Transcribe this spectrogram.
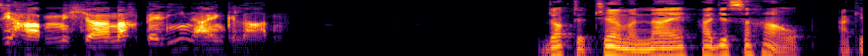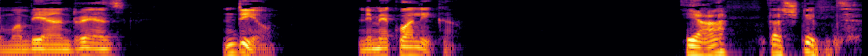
Sie haben mich ja nach Berlin eingeladen. Dr. Thurman naye hajasahau akimwambia Andreas, ndiyo, nimekualika. Ja, das stimmt.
